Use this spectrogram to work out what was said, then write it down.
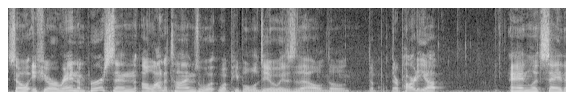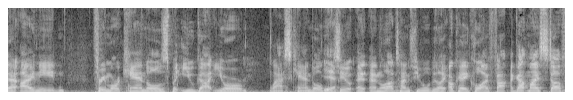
So if you're a random person, a lot of times what, what people will do is they'll they'll they'll their party up, and let's say that I need three more candles, but you got your last candle. Yeah. So you- and, and a lot of times people will be like, okay, cool, I found I got my stuff.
